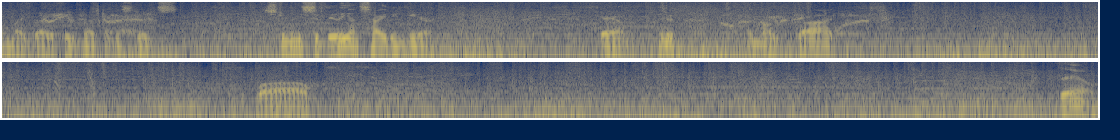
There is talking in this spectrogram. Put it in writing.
Oh my god, I feel bad for these dudes. There's too many civilians hiding here. Damn. oh my god. More of this. Wow. Damn.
